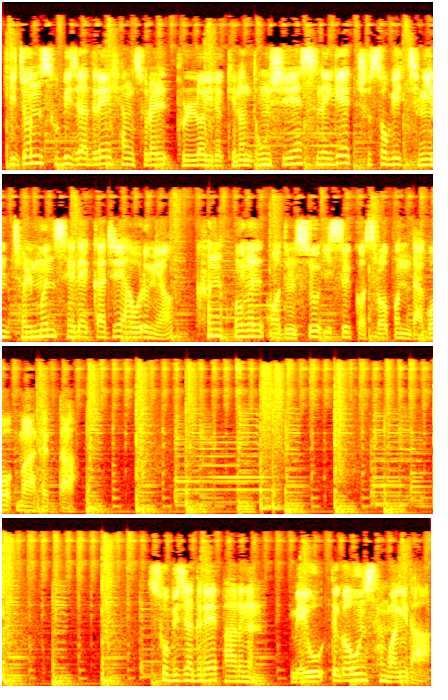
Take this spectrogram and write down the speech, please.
기존 소비자들의 향수를 불러일으키는 동시에 스낵의 주소비층인 젊은 세대까지 아우르며 큰 호응을 얻을 수 있을 것으로 본다고 말했다. 소비자들의 반응은 매우 뜨거운 상황이다.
